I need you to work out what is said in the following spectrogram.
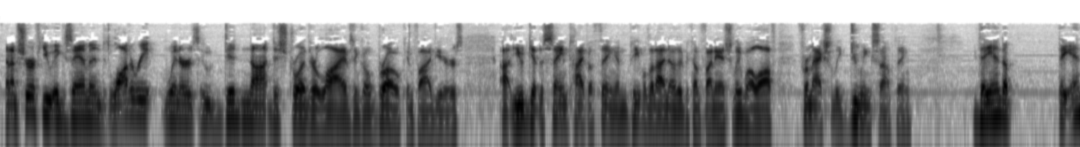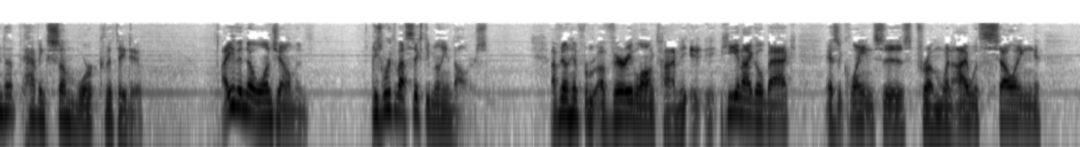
And I'm sure if you examined lottery winners who did not destroy their lives and go broke in five years, uh, you'd get the same type of thing. And people that I know that become financially well off from actually doing something, they end up they end up having some work that they do. I even know one gentleman He's worth about $60 million. I've known him for a very long time. He, he and I go back as acquaintances from when I was selling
